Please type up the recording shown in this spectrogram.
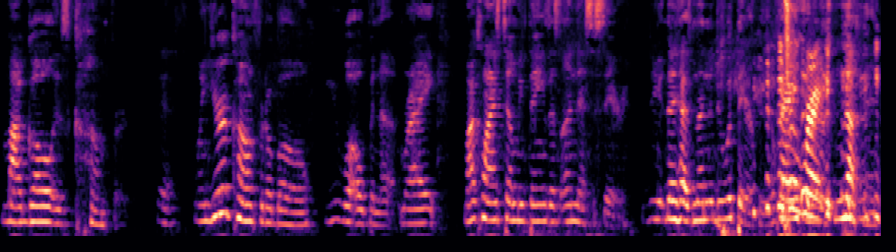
My goal is comfort. Yes. When you're comfortable, you will open up, right? My clients tell me things that's unnecessary. That has nothing to do with therapy. Okay, Right. Nothing.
